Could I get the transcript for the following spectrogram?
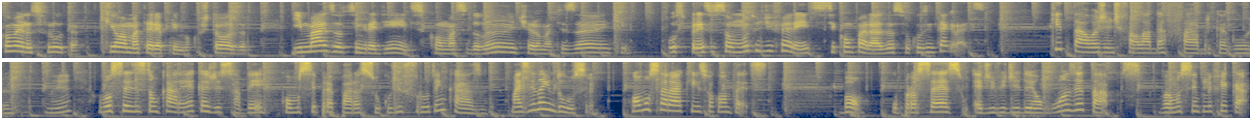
Com menos fruta, que é uma matéria-prima custosa, e mais outros ingredientes, como acidulante, aromatizante, os preços são muito diferentes se comparados a sucos integrais. Que tal a gente falar da fábrica agora, né? Vocês estão carecas de saber como se prepara suco de fruta em casa. Mas e na indústria? Como será que isso acontece? Bom, o processo é dividido em algumas etapas. Vamos simplificar.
